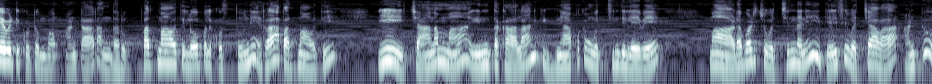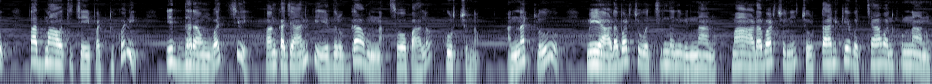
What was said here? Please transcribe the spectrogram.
చెవిటి కుటుంబం అంటారు అందరూ పద్మావతి లోపలికి వస్తూనే రా పద్మావతి ఈ చానమ్మ ఇంతకాలానికి జ్ఞాపకం వచ్చింది లేవే? మా ఆడబడుచు వచ్చిందని తెలిసి వచ్చావా? అంటూ పద్మావతి చేయి పట్టుకొని ఇద్దరం వచ్చి పంకజానికి ఎదురుగ్గా ఉన్న సోఫాలో కూర్చున్నాం. అన్నట్లు మీ ఆడబడుచు వచ్చిందని విన్నాను. మా ఆడబడుచుని చూడటానికే వచ్చావనుకున్నాను.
